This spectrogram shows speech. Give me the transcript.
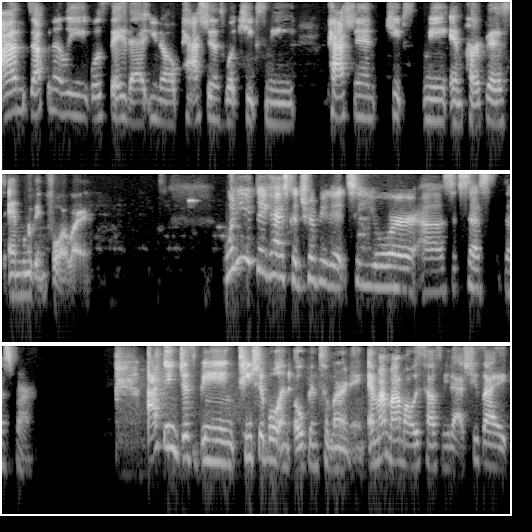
i'm definitely will say that you know passion is what keeps me passion keeps me in purpose and moving forward what do you think has contributed to your uh, success thus far i think just being teachable and open to learning and my mom always tells me that she's like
